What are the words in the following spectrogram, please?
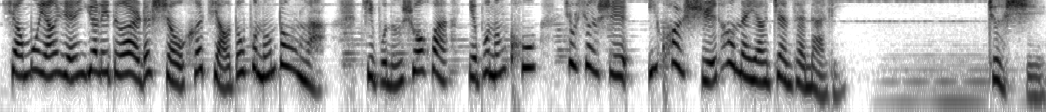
小牧羊人约雷德尔的手和脚都不能动了既不能说话也不能哭就像是一块石头那样站在那里。这时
